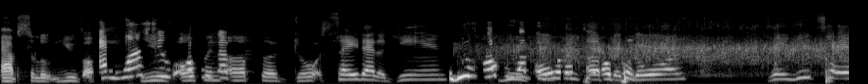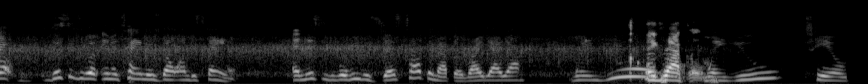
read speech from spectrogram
absolutely. You've and once you've you've opened up, the door. Say that again. You've opened You've up the opened up the door. When you tell, this is what entertainers don't understand, and this is what we was just talking about, though, right, Yaya? When you Exactly. when you tell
